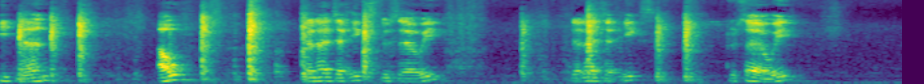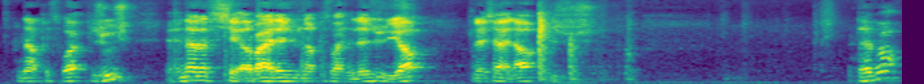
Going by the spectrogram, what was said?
اثنان أو ثلاثة إكس تساوي ثلاثة إكس تساوي ناقص واحد جوج هنا نفس الشيء أربعة على جوج ناقص واحد على جوج هي ثلاثة على جوج دابا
